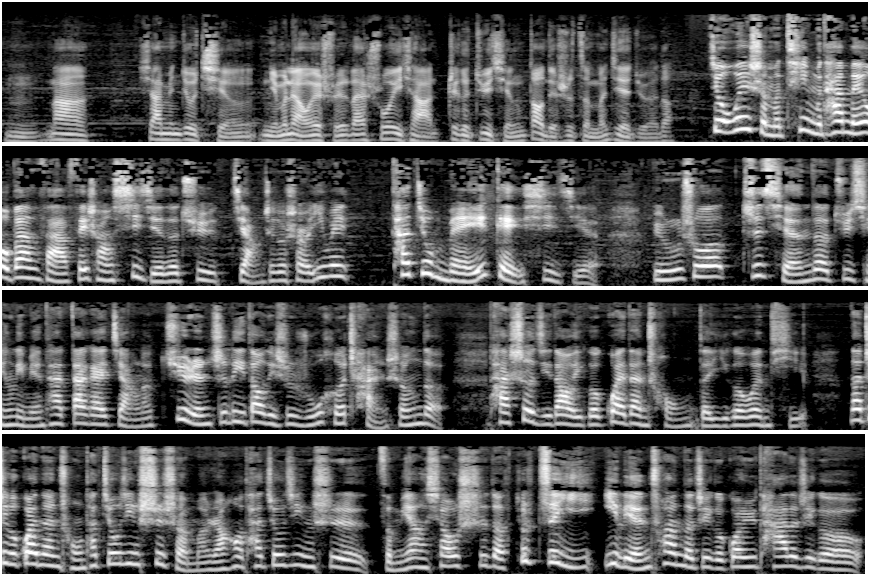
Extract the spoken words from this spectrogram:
嗯，那下面就请你们两位谁来说一下这个剧情到底是怎么解决的？就为什么 Team 他没有办法非常细节的去讲这个事儿，因为他就没给细节。比如说之前的剧情里面，他大概讲了巨人之力到底是如何产生的，它涉及到一个怪诞虫的一个问题。那这个怪诞虫它究竟是什么？然后它究竟是怎么样消失的？就这一一连串的这个关于它的这个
